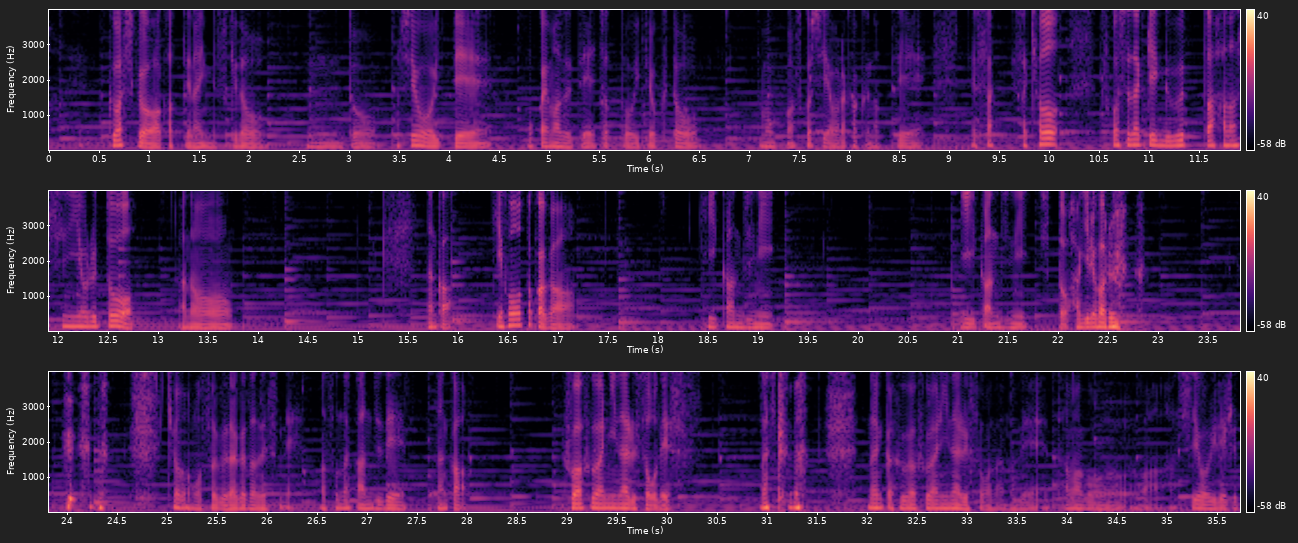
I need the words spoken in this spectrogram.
詳しくは分かってないんですけど、うんと、足を置いて、もう一回混ぜて、ちょっと置いておくと、卵が少し柔らかくなって、でさ先ほど少しだけググった話によると、あのなんか、気泡とかがいい感じに、いい感じに、ちょっと歯切れ悪 今日の放送グダグダですね。まあ、そんな感じで、なんか、ふわふわになるそうです。なんか なんかふわふわになるそうなので、卵は塩を入れる、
